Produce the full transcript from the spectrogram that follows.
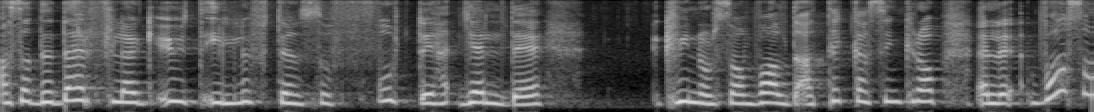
Alltså det där flög ut i luften så fort det gällde kvinnor som valde att täcka sin kropp eller vad som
